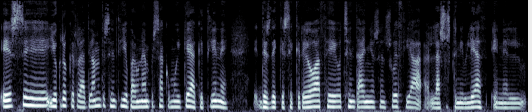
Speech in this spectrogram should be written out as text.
Es, yo creo que relativamente sencillo para una empresa como IKEA, que tiene, desde que se creó hace 80 años en Suecia, la sostenibilidad en el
